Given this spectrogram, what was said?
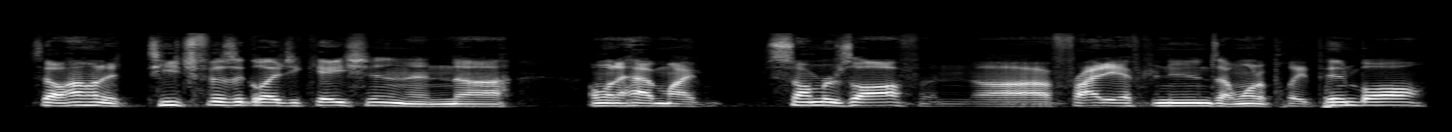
So I want to teach physical education, and uh, I want to have my summers off, and uh, Friday afternoons I want to play pinball.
